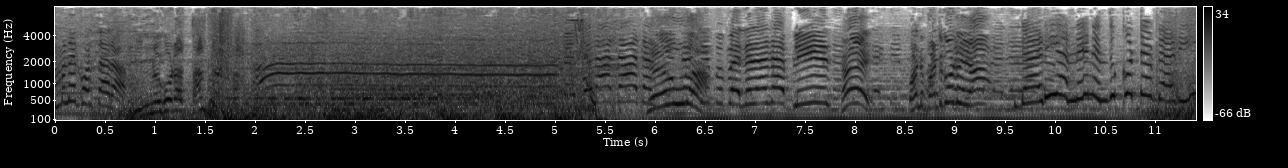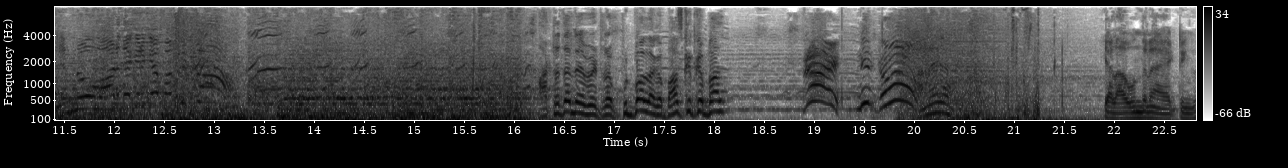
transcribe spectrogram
అమ్మనే కొడతారా? నిన్ను కూడా ప్లీజ్ ఏయ్, వాడిని పట్టుకోండియా డాడీ అన్నయ్య ఎందుకు కొట్టావు డాడీ? నిన్ను వాడి దగ్గరికే పంపిస్తా. అట్టదనే పెట్టరా ఫుట్బాల్ లాగా బాస్కెట్ బాల్. అన్నయ్య. ఎలా ఉంది నా యాక్టింగ్?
